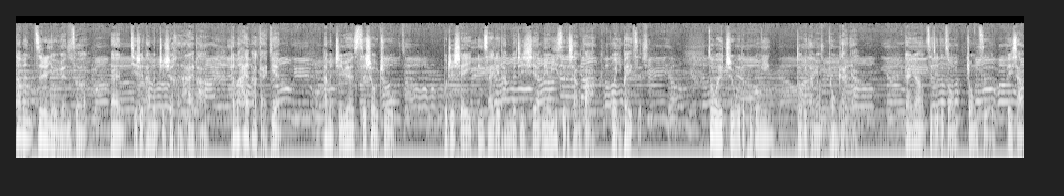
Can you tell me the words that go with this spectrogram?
他们自认有原则，但其实他们只是很害怕，他们害怕改变，他们只愿死守住不知谁硬塞给他们的这些没有意思的想法过一辈子。作为植物的蒲公英，都比他们勇敢呀，敢让自己的种种子飞翔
